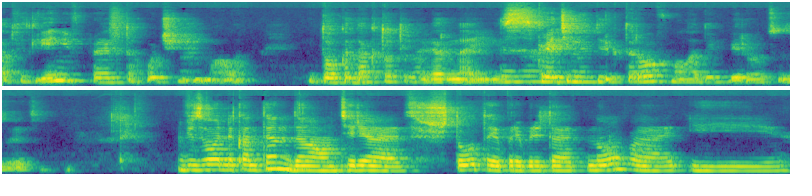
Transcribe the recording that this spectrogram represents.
ответвлений в проектах очень мало. И то, когда кто-то, наверное, из да. креативных директоров молодых берется за это. Визуальный контент, да, он теряет что-то и приобретает новое, и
